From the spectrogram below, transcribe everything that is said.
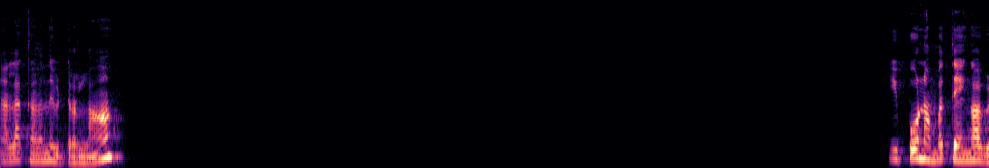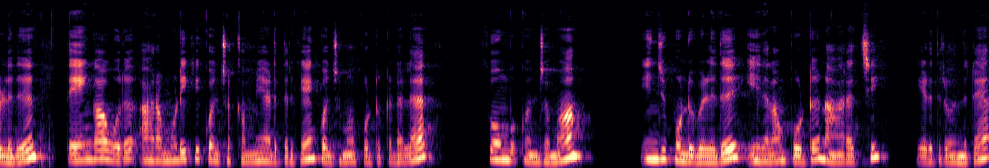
நல்லா கலந்து விட்டுறலாம். இப்போது நம்ம தேங்காய் விழுது. தேங்காய் ஒரு அரை முடிக்கு கொஞ்சம் கம்மியாக எடுத்திருக்கேன். கொஞ்சமாக பொட்டுக்கடலை. சோம்பு கொஞ்சமாக இஞ்சி பூண்டு விழுது. இதெல்லாம் போட்டு நான் அரைச்சி எடுத்துகிட்டு வந்துட்டேன்.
